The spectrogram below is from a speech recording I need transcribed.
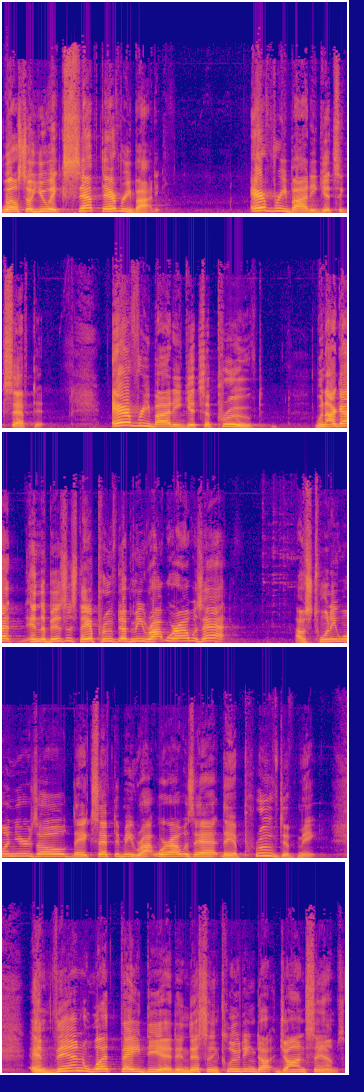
Well, so you accept everybody. Everybody gets accepted. Everybody gets approved. When I got in the business, they approved of me right where I was at. I was 21 years old. They accepted me right where I was at. They approved of me. And then what they did, and this including John Sims,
